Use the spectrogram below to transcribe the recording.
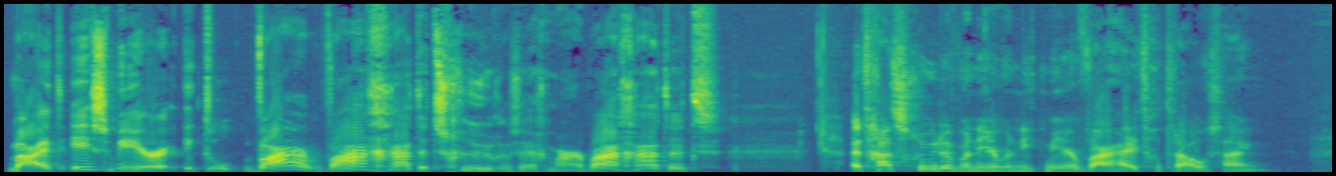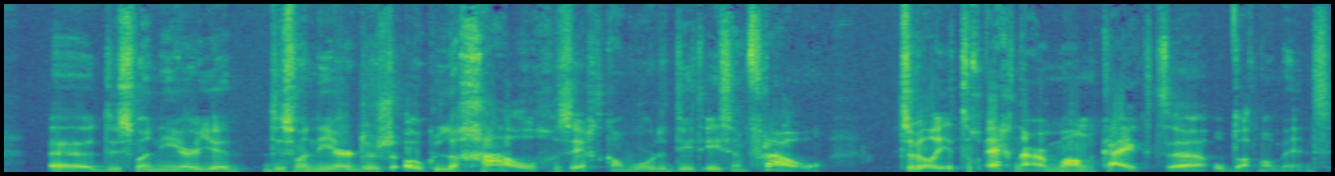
maar het is meer, ik bedoel, waar, waar gaat het schuren, zeg maar? Waar gaat het... Het gaat schuren wanneer we niet meer waarheidsgetrouw zijn. Eh, dus, wanneer je, dus wanneer dus ook legaal gezegd kan worden: dit is een vrouw. Terwijl je toch echt naar een man kijkt eh, op dat moment.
